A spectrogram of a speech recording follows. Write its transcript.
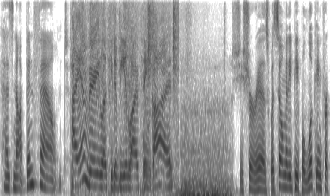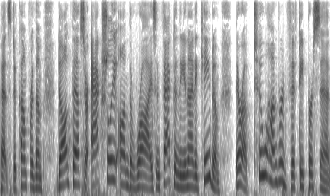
has not been found. I am very lucky to be alive, thank God. She sure is. With so many people looking for pets to comfort them, dog thefts are actually on the rise. In fact, in the United Kingdom, they're up 250%.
